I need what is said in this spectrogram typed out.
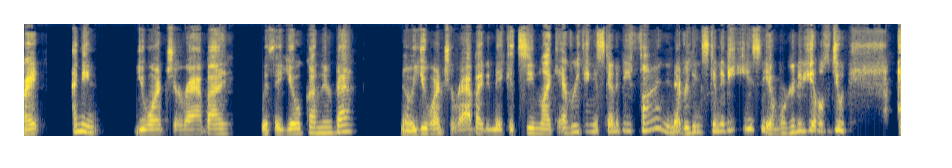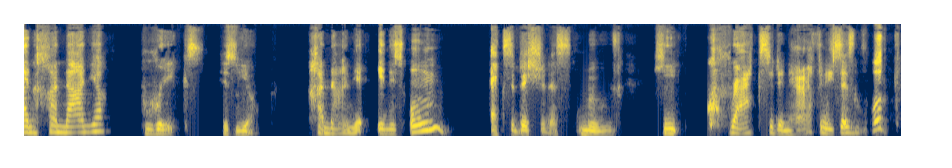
right? I mean, you want your rabbi with a yoke on their back? No, you want your rabbi to make it seem like everything is going to be fine and everything's going to be easy and we're going to be able to do it. And Hananiah breaks his yoke. Hananiah, in his own exhibitionist move, he cracks it in half and he says, Look,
